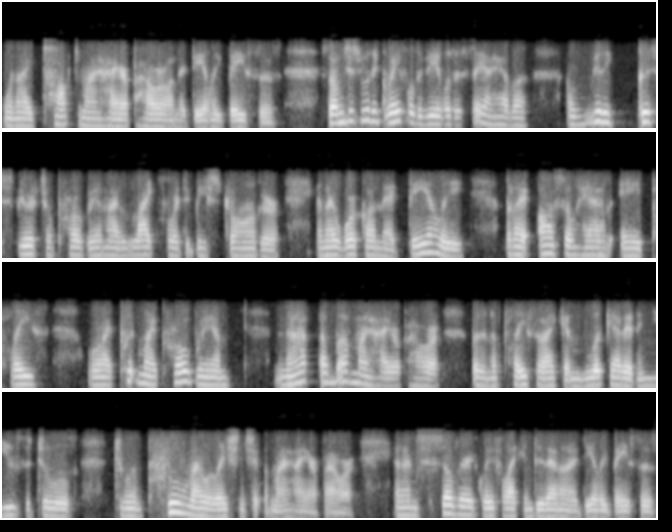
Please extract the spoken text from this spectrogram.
when I talk to my higher power on a daily basis. So I'm just really grateful to be able to say I have a, a really good spiritual program. I like for it to be stronger, and I work on that daily. But I also have a place where I put my program not above my higher power, but in a place that I can look at it and use the tools to improve my relationship with my higher power. And I'm so very grateful I can do that on a daily basis.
